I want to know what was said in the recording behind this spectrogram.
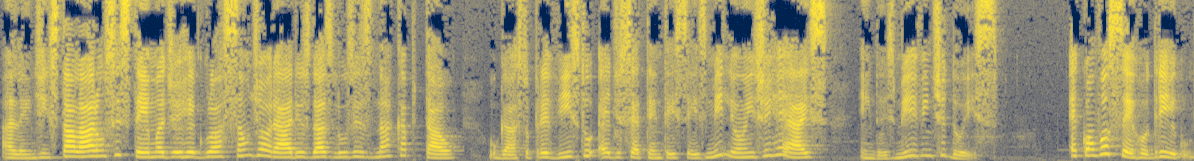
além de instalar um sistema de regulação de horários das luzes na capital. O gasto previsto é de 76 milhões de reais em 2022. É com você, Rodrigo.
